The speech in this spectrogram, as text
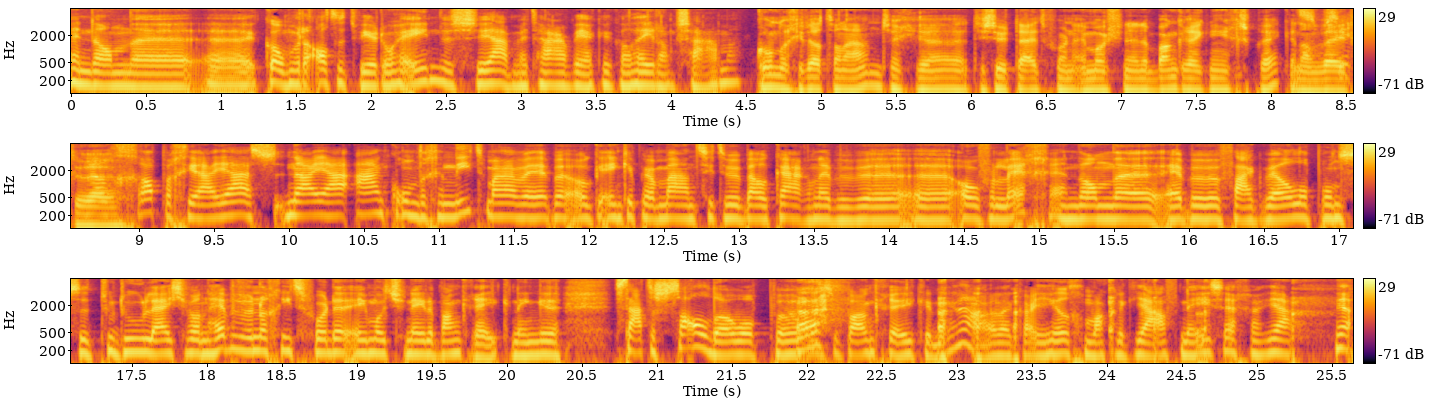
En dan uh, uh, komen we er altijd weer doorheen. Dus ja, met haar werk ik al heel lang samen. Kondig je dat dan aan? Zeg je, het is weer tijd voor een emotionele bankrekeninggesprek? En dan dat is weten we. wel grappig, ja, ja. Nou ja, aankondigen niet. Maar we hebben ook één keer per maand zitten we bij elkaar en hebben we uh, overleg. En dan hebben we vaak wel op ons to-do-lijstje van... hebben we nog iets voor de emotionele bankrekening? staat er saldo op onze bankrekening? Nou, dan kan je heel gemakkelijk ja of nee zeggen. Ja, ja.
